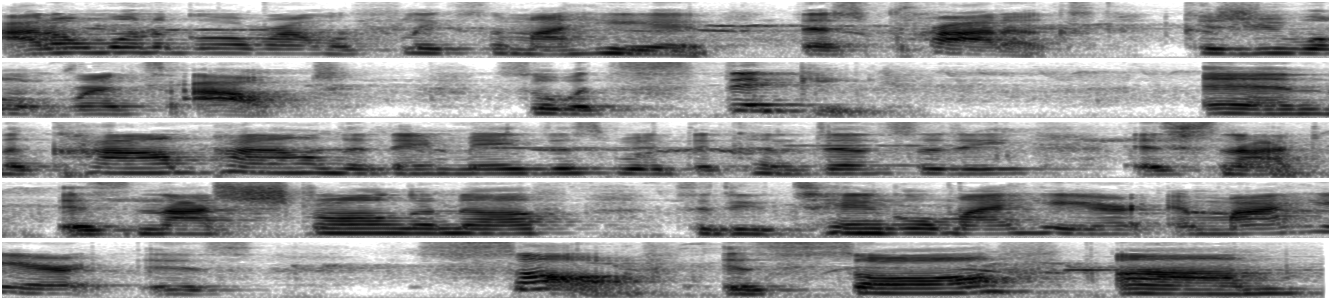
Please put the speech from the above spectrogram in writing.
I don't want to go around with flakes in my head that's products because you won't rinse out. So it's sticky. And the compound that they made this with, the condensity, it's not it's not strong enough to detangle my hair. And my hair is soft. It's soft. Um,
